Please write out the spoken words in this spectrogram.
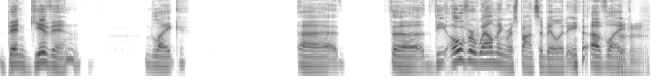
been given like uh the the overwhelming responsibility of like Mhm.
